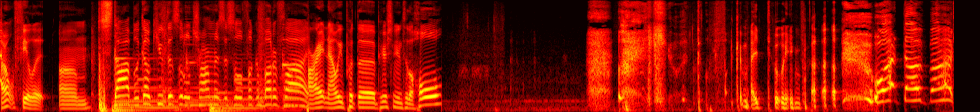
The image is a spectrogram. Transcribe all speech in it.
I don't feel it. Um, stop. Look how cute this little charm is. This little fucking butterfly. All right, now we put the piercing into the hole. like, what the fuck am I doing, bro? What the fuck?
